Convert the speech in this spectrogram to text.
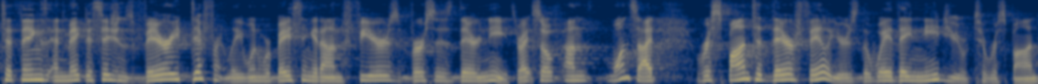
to things and make decisions very differently when we're basing it on fears versus their needs, right? So, on one side, respond to their failures the way they need you to respond,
